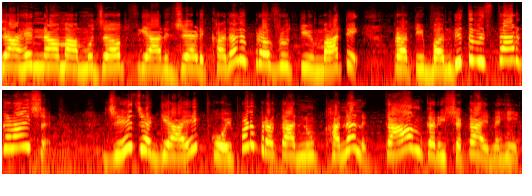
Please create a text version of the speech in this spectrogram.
જાહેરનામા મુજબ સીઆરઝેડ ખનન પ્રવૃત્તિ માટે પ્રતિબંધિત વિસ્તાર ગણાય છે. જે જગ્યાએ કોઈ પણ પ્રકારનું ખનન કામ કરી શકાય નહીં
